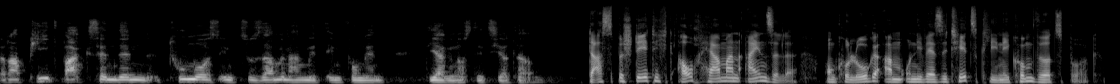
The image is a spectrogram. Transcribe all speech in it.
rapid wachsenden Tumors im Zusammenhang mit Impfungen diagnostiziert haben. Das bestätigt auch Hermann Einsele, Onkologe am Universitätsklinikum Würzburg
